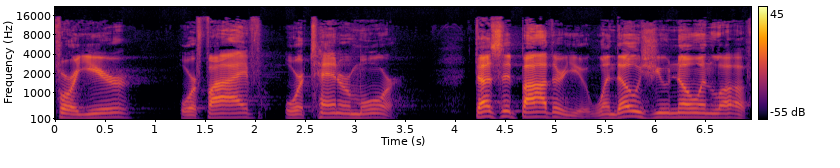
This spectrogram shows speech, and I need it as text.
for a year or five or ten or more, does it bother you when those you know and love,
